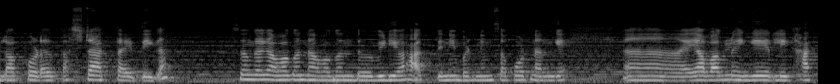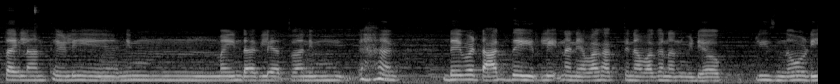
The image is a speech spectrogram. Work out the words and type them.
ಬ್ಲಾಗ್ ಕೊಡೋದು ಕಷ್ಟ ಆಗ್ತಾಯಿತ್ತು ಈಗ. ಸೊ ಹಂಗಾಗಿ ಅವಾಗೊಂದು ಅವಾಗೊಂದು ವಿಡಿಯೋ ಹಾಕ್ತೀನಿ. ಬಟ್ ನಿಮ್ಮ ಸಪೋರ್ಟ್ ನನಗೆ ಯಾವಾಗಲೂ ಹಿಂಗೆ ಇರ್ಲಿಕ್ಕೆ ಹಾಕ್ತಾ ಇಲ್ಲ ಅಂಥೇಳಿ ನಿಮ್ಮ ಮೈಂಡ್ ಆಗಲಿ ಅಥವಾ ನಿಮ್ಮ ಡೈವರ್ಟ್ ಆಗದೇ ಇರಲಿ, ನಾನು ಯಾವಾಗ ಹಾಕ್ತೀನಿ ಆವಾಗ ನನ್ನ ವಿಡಿಯೋ ಪ್ಲೀಸ್ ನೋಡಿ,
